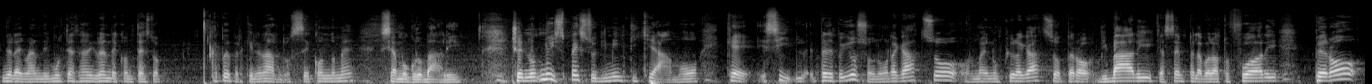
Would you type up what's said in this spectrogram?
nella grande multinazionale, nel grande contesto. E poi perché Leonardo, secondo me, siamo globali. Cioè no- noi spesso dimentichiamo che, sì, per esempio io sono un ragazzo, ormai non più ragazzo, però di Bari, che ha sempre lavorato fuori, però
